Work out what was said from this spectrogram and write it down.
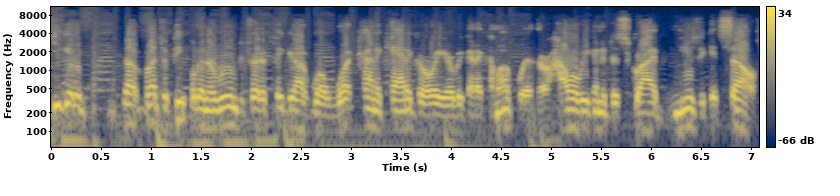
you get a, a, bunch of people in a room to try to figure out, well, what kind of category are we going to come up with, or how are we going to describe music itself?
